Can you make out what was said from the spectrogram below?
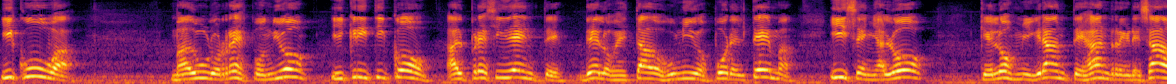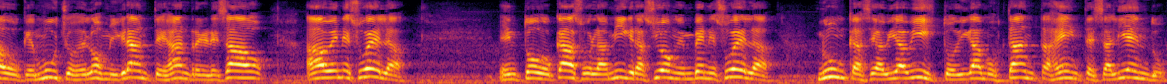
y Cuba. Maduro respondió y criticó al presidente de los Estados Unidos por el tema y señaló que los migrantes han regresado, que muchos de los migrantes han regresado a Venezuela. En todo caso, la migración en Venezuela nunca se había visto, digamos, tanta gente saliendo.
